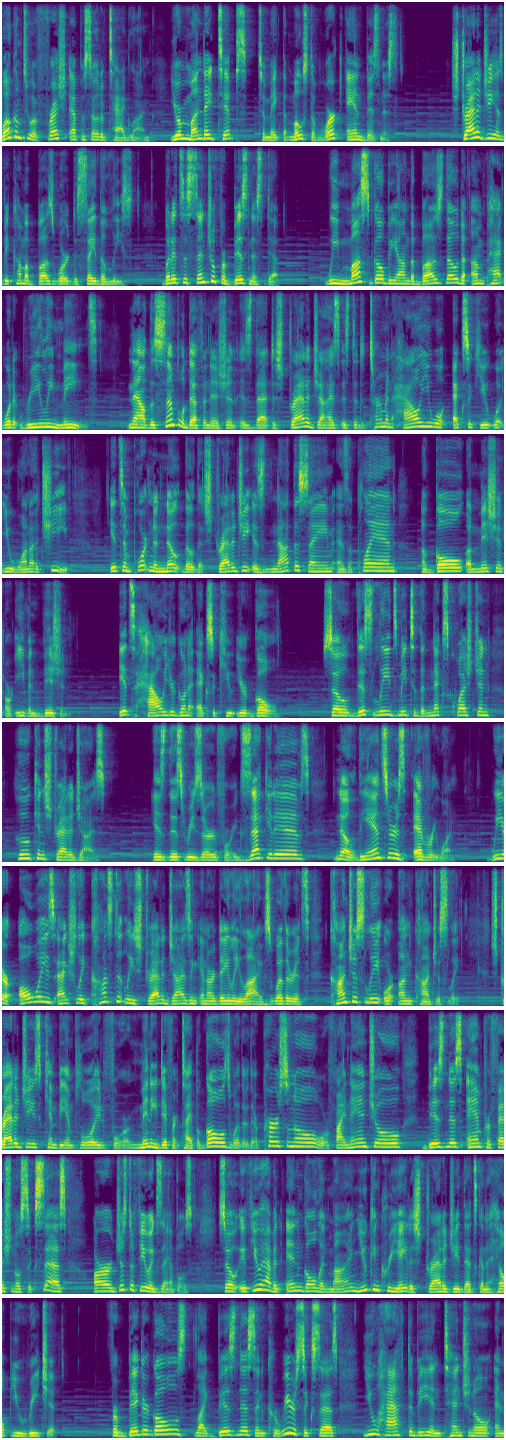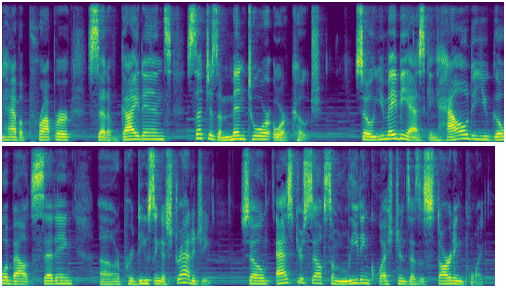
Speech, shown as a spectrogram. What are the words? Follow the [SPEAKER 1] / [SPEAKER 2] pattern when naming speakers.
[SPEAKER 1] Welcome to a fresh episode of Tagline, your Monday tips to make the most of work and business. Strategy has become a buzzword to say the least, but it's essential for business depth. We must go beyond the buzz, though, to unpack what it really means. Now, the simple definition is that to strategize is to determine how you will execute what you want to achieve. It's important to note, though, that strategy is not the same as a plan, a goal, a mission, or even vision. It's how you're going to execute your goal. So, this leads me to the next question Who can strategize? Is this reserved for executives? No, the answer is everyone. We are always actually constantly strategizing in our daily lives, whether it's consciously or unconsciously. Strategies can be employed for many different type of goals, whether they're personal or financial, business and professional success are just a few examples. So if you have an end goal in mind, you can create a strategy that's going to help you reach it. For bigger goals like business and career success, you have to be intentional and have a proper set of guidance, such as a mentor or a coach. So you may be asking, how do you go about setting uh, or producing a strategy? So ask yourself some leading questions as a starting point.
